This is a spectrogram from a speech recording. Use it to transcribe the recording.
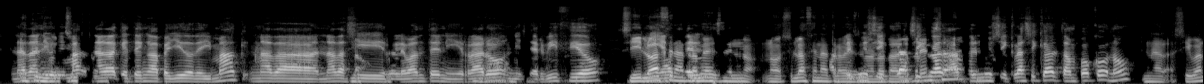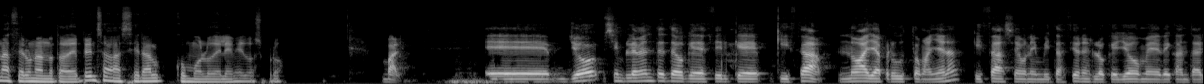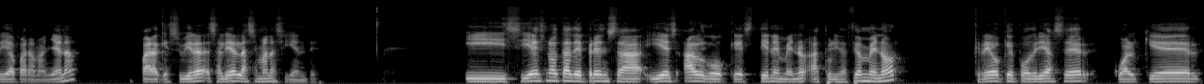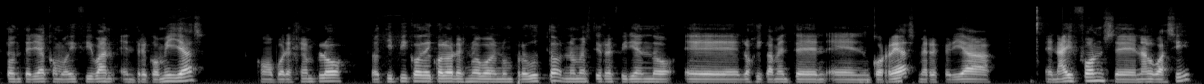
Nada, ni nada que tenga apellido de iMac, nada, nada así relevante, ni raro, ni servicio. Si lo hacen a través de no, no, si lo hacen a través de una nota de prensa. Apple Music Classical tampoco, ¿no? Nada, si van a hacer una nota de prensa va a ser algo como lo del M2 Pro. Vale. Eh, yo simplemente tengo que decir que quizá no haya producto mañana, quizás sea una invitación, es lo que yo me decantaría para mañana, para que subiera, saliera la semana siguiente. Y si es nota de prensa y es algo que tiene menor, actualización menor, creo que podría ser cualquier tontería, como dice Iván, entre comillas, como por ejemplo lo típico de colores nuevos en un producto. No me estoy refiriendo, eh, lógicamente, en, correas, me refería en iPhones, en algo así.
